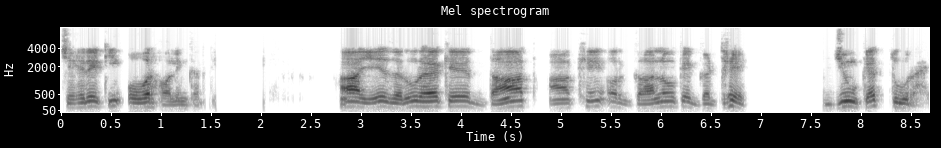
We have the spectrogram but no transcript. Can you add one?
चेहरे की ओवरहॉलिंग कर दी। हाँ ये ज़रूर है कि दांत, आँखें और गालों के गड्ढे जू के तू रहे।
